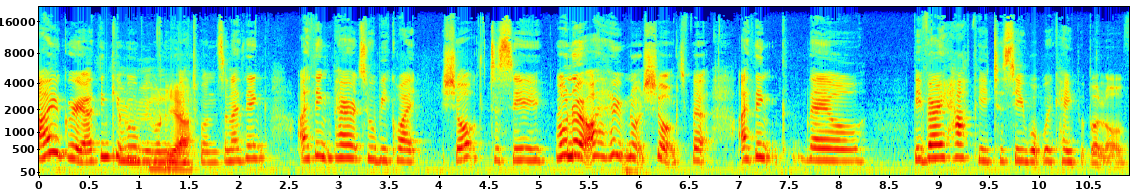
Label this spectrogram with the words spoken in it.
I agree. I think it will be mm-hmm. one of the Yeah. better ones, and I think I think parents will be quite shocked to see. Well, no, I hope not shocked, but I think they'll be very happy to see what we're capable of.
